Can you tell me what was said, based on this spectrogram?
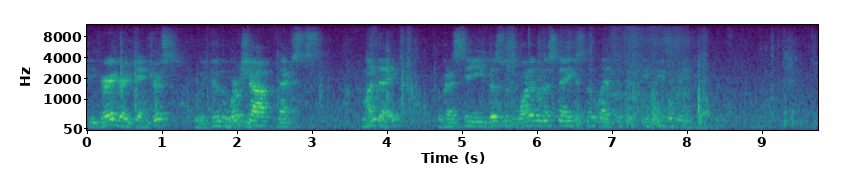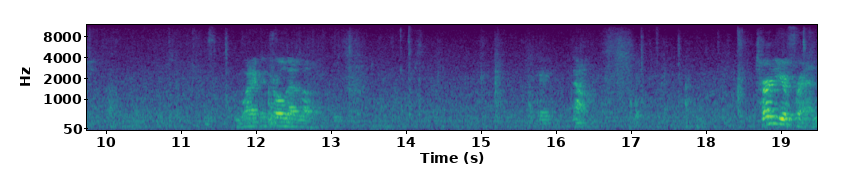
be very, very dangerous. We do the workshop next Monday, we're gonna see this was one of the mistakes that led to fifteen people being killed. We wanna control that level. Okay, now, turn to your friend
